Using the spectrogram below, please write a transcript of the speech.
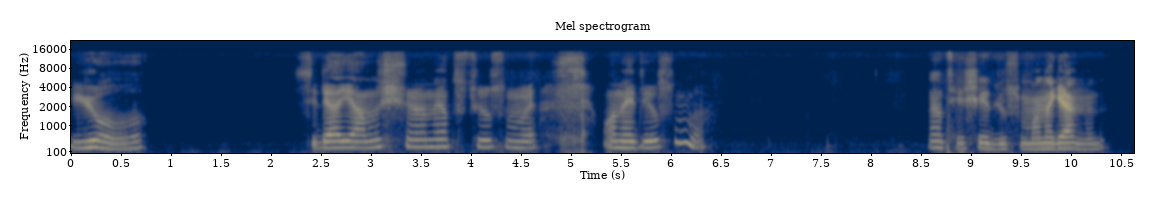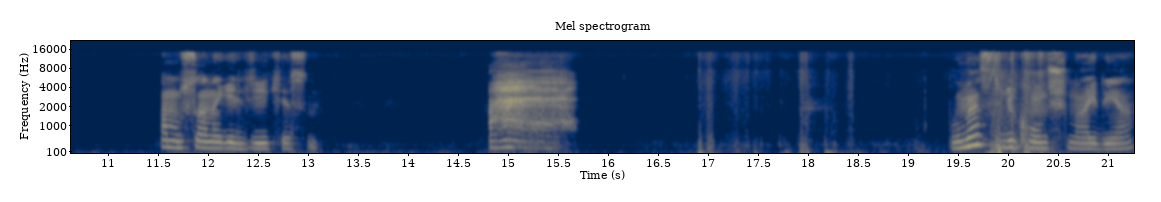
Yo. Silahı yanlış yöne tutuyorsun ve o ne diyorsun da. Ateş ediyorsun bana gelmedi. Ama sana geleceği kesin. Ah. Bu nasıl bir konuşmaydı ya?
